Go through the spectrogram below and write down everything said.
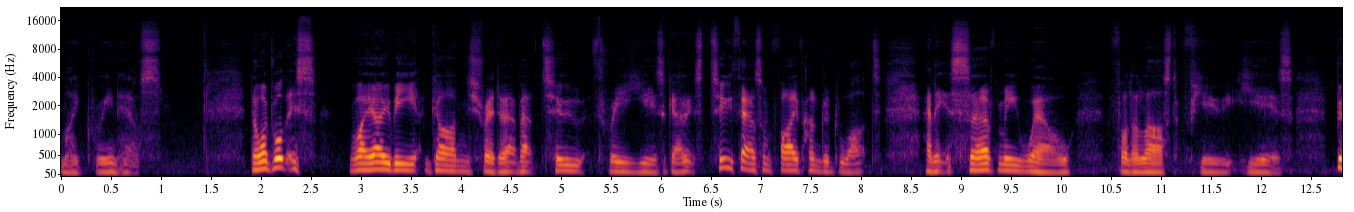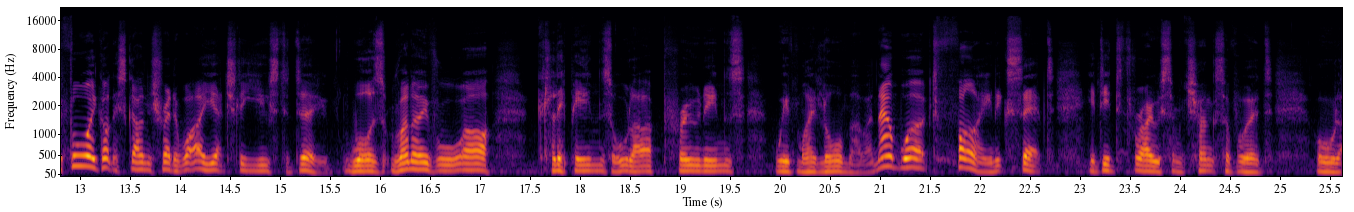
my greenhouse. Now, I brought this Ryobi garden shredder about two, three years ago. It's 2500 watt and it has served me well for the last few years. Before I got this garden shredder, what I actually used to do was run over all our clippings, all our prunings with my lawnmower. And that worked fine, except it did throw some chunks of wood all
